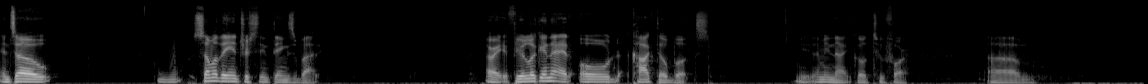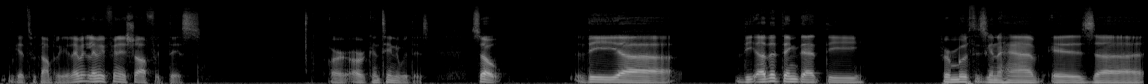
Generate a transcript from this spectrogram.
And so, some of the interesting things about it. All right, if you're looking at old cocktail books, let me, not go too far. Um, get too complicated. Let me let me finish off with this, or or continue with this. So, the uh, the other thing that the vermouth is going to have is, uh,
